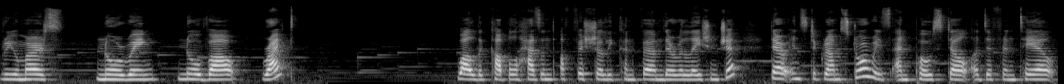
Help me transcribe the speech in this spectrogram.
rumors. No ring, no vow, right? While the couple hasn't officially confirmed their relationship, their Instagram stories and posts tell a different tale.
